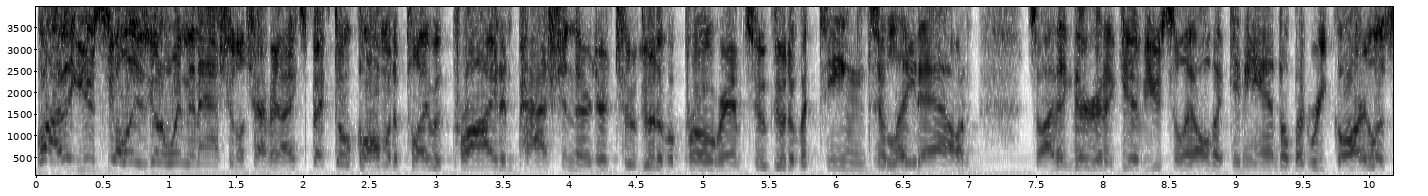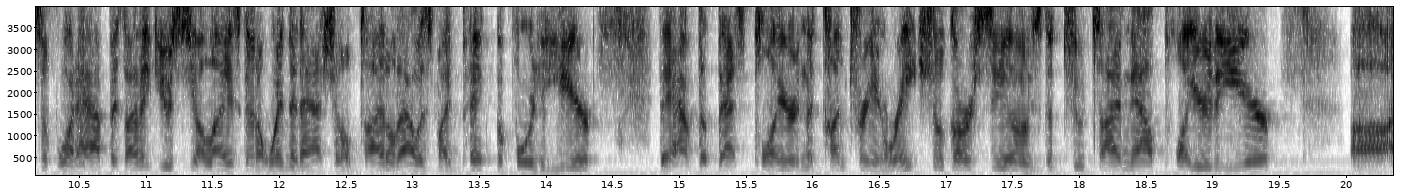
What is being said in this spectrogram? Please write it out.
Well, I think UCLA is going to win the national championship. I expect Oklahoma to play with pride and passion. They're, they're too good of a program, too good of a team to lay down. So I think they're going to give UCLA all they can handle. But regardless of what happens, I think UCLA is going to win the national title. That was my pick before the year. They have the best player in the country in Rachel Garcia, who's the two-time now Player of the Year. Uh,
